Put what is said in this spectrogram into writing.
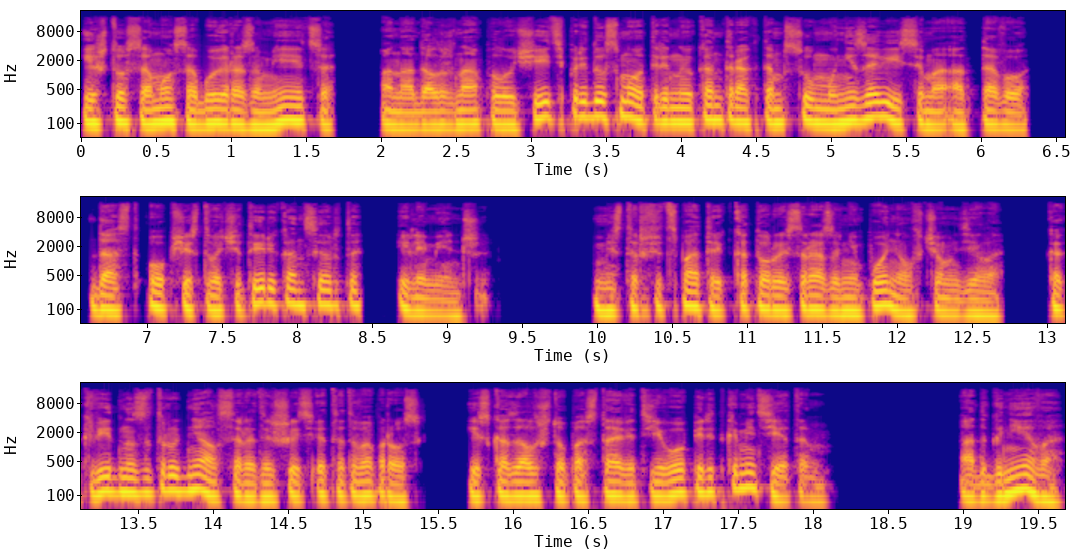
и что, само собой разумеется, она должна получить предусмотренную контрактом сумму независимо от того, даст общество четыре концерта или меньше. Мистер Фицпатрик, который сразу не понял, в чем дело, как видно, затруднялся разрешить этот вопрос и сказал, что поставит его перед комитетом. От гнева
